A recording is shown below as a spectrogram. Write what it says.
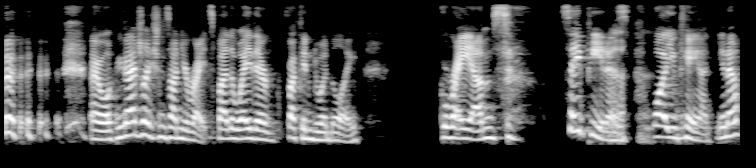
right, well, congratulations on your rights. By the way, they're fucking dwindling. Grams. Say penis while you can, you know?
